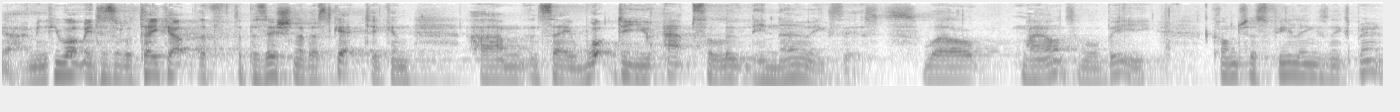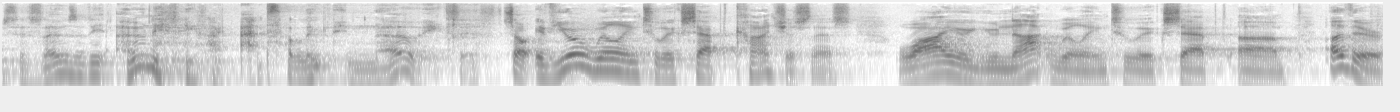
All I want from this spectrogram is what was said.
Yeah, I mean, if you want me to sort of take up the, the position of a skeptic and, um, and say, what do you absolutely know exists? Well, my answer will be conscious feelings and experiences. Those are the only things I absolutely know exist. So if you're willing to accept consciousness, why are you not willing to accept uh, other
